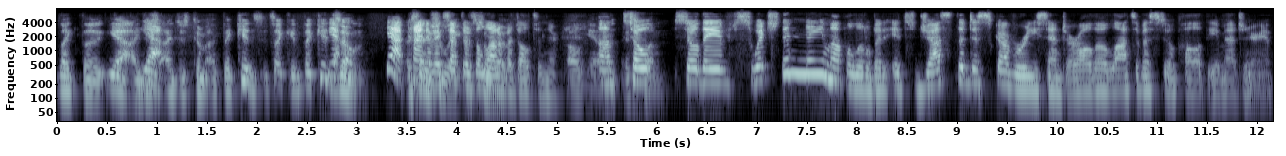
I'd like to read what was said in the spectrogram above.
Like the yeah. I just Yeah. I just the kids. It's like the kids Yeah. zone. Yeah, kind of. Except there's a lot of of. adults in there. Oh yeah. Um, so fun. so they've switched the name up a little bit. It's just the Discovery Center, although lots of us still call it the Imaginarium.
